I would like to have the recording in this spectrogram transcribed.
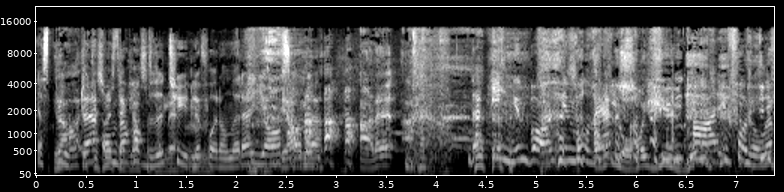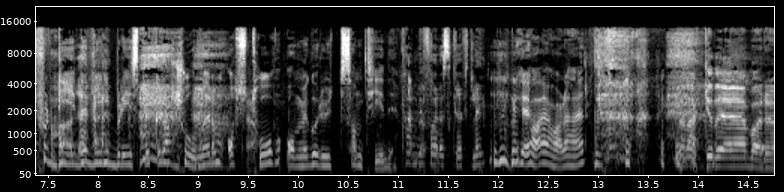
Jeg spurte ja, om dere hadde det tydelig foran dere. Ja, ja, sa men det. er det Det er ingen barn involvert. Er Hun er i forholdet fordi det vil bli spekulasjoner om oss to om vi går ut samtidig. Kan vi få det skriftlig? Ja, jeg har det her. Men er ikke det bare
